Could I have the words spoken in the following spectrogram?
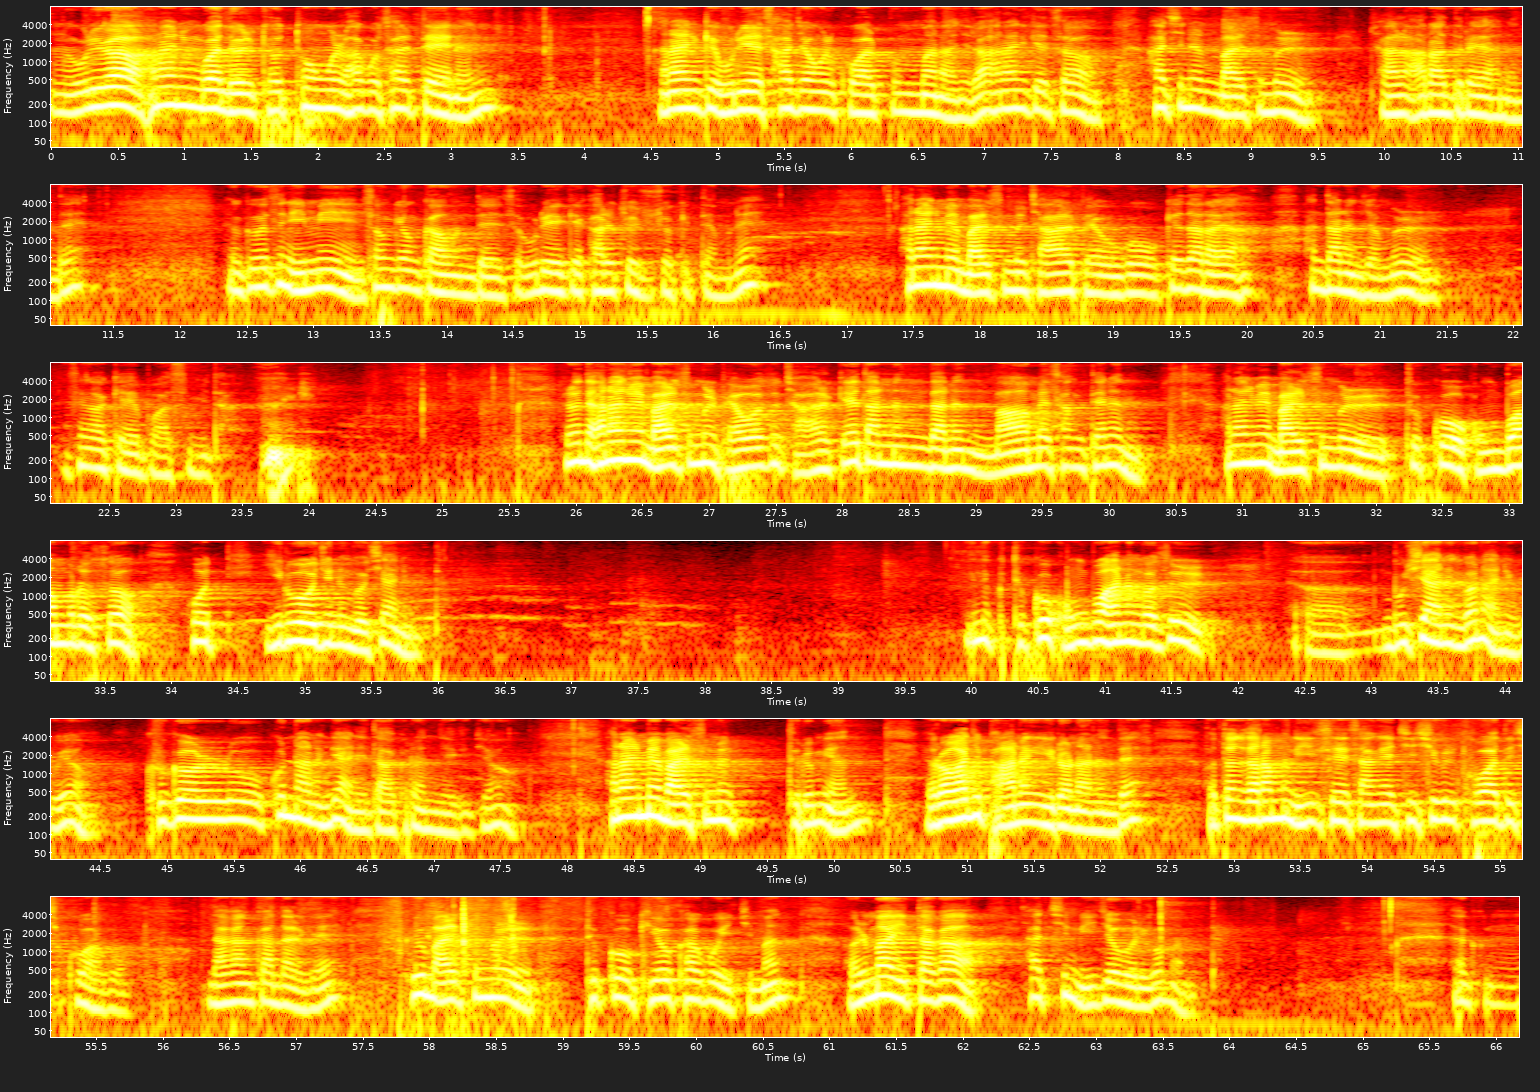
우리가 하나님과 늘 교통을 하고 살 때에는 하나님께 우리의 사정을 구할 뿐만 아니라 하나님께서 하시는 말씀을 잘 알아들어야 하는데 그것은 이미 성경 가운데에서 우리에게 가르쳐 주셨기 때문에 하나님의 말씀을 잘 배우고 깨달아야 한다는 점을 생각해 보았습니다. 그런데 하나님의 말씀을 배워서 잘 깨닫는다는 마음의 상태는 하나님의 말씀을 듣고 공부함으로써 곧 이루어지는 것이 아닙니다. 듣고 공부하는 것을 어, 무시하는 건 아니고요. 그걸로 끝나는 게 아니다 그런 얘기죠. 하나님의 말씀을 들으면 여러 가지 반응이 일어나는데 어떤 사람은 이 세상의 지식을 구하듯이 구하고 나간 까닭에 그 말씀을 듣고 기억하고 있지만 얼마 있다가 차츰 잊어버리고 맙니다.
